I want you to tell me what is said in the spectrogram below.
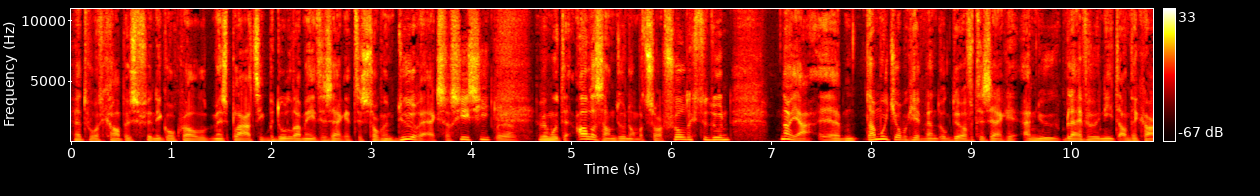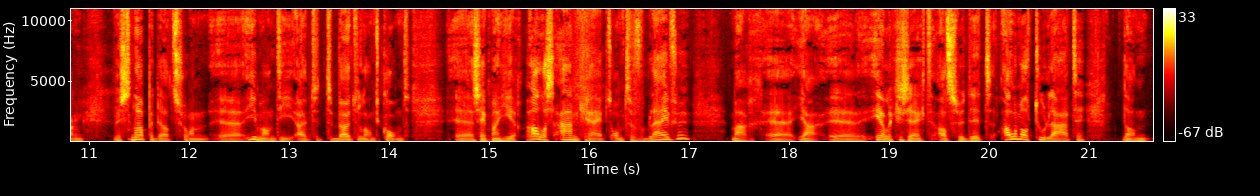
Het woord grap is, vind ik ook wel misplaatst. Ik bedoel daarmee te zeggen, het is toch een dure exercitie. Ja. We moeten alles aan doen om het zorgvuldig te doen. Nou ja, eh, dan moet je op een gegeven moment ook durven te zeggen... en nu blijven we niet aan de gang. We snappen dat zo'n uh, iemand die uit het buitenland komt... Uh, zeg maar hier ja. alles aangrijpt om te verblijven. Maar ja, eerlijk gezegd, als we dit allemaal toelaten dan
